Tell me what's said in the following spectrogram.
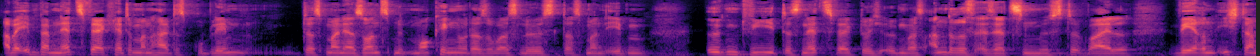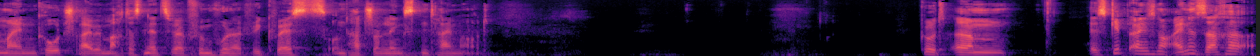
Aber eben beim Netzwerk hätte man halt das Problem, das man ja sonst mit Mocking oder sowas löst, dass man eben irgendwie das Netzwerk durch irgendwas anderes ersetzen müsste, weil während ich da meinen Code schreibe, macht das Netzwerk 500 Requests und hat schon längst einen Timeout. Gut, ähm, es gibt eigentlich noch eine Sache,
